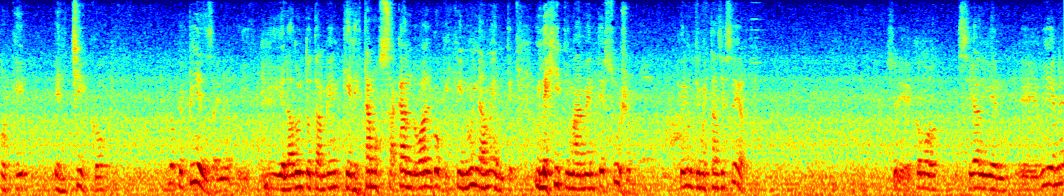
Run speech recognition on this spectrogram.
Porque el chico lo que piensa y, y, el adulto también que le estamos sacando algo que genuinamente y legítimamente es suyo, que en última instancia es cierto. Como si alguien eh, viene,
